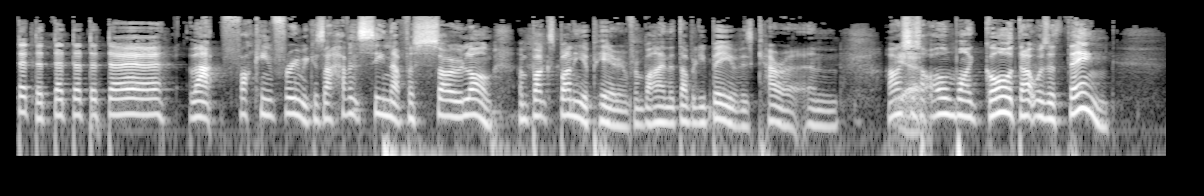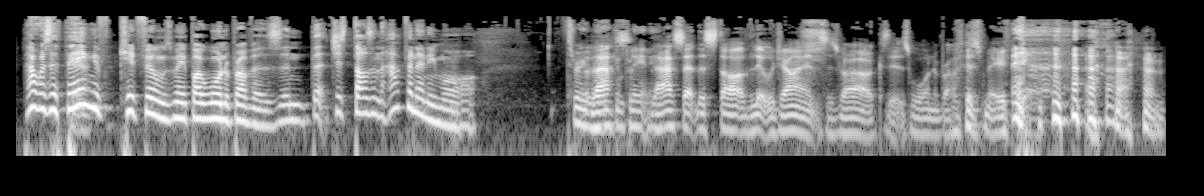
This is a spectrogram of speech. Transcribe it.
da da da da da da, that fucking threw me because I haven't seen that for so long. And Bugs Bunny appearing from behind the WB with his carrot, and I was Yeah. just like, oh my god, that was a thing. That was a thing of kid films made by Warner Brothers, and that just doesn't happen anymore. Through that's completely. that's at the start of Little Giants as well because it's Warner Brothers movie. Um,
